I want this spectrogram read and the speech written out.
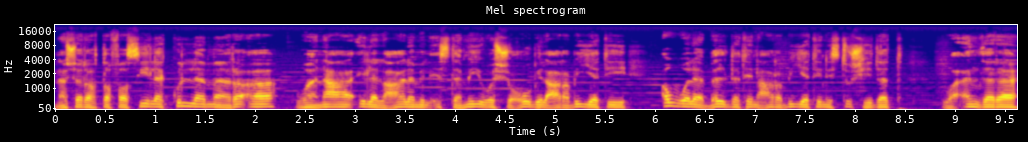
نشر تفاصيل كل ما رأى ونعى إلى العالم الإسلامي والشعوب العربية. أول بلدة عربية استشهدت وأنذر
